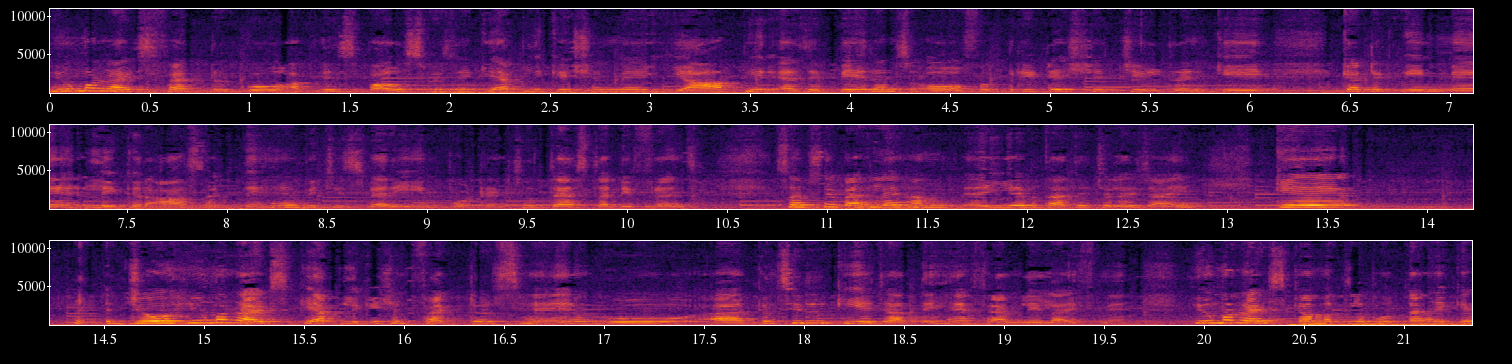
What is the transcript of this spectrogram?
ह्यूमन राइट्स फैक्टर को अपने स्पाउस वीजे की एप्लीकेशन में या फिर as a parents of British children के कैटेगरी में लेकर आ सकते हैं which is very important so that's the difference सबसे पहले हम ये बताते चले जाएँ कि जो ह्यूमन राइट्स के एप्लीकेशन फैक्टर्स हैं वो कंसीडर uh, किए जाते हैं फैमिली लाइफ में। ह्यूमन राइट्स का मतलब होता है कि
